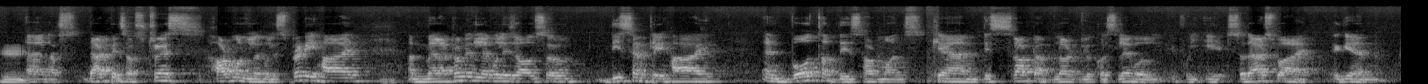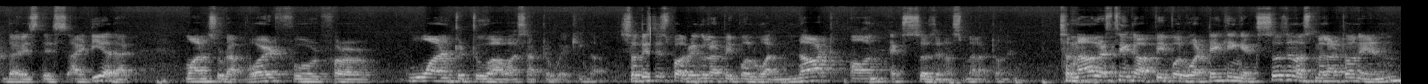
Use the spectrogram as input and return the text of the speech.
Mm. And that means our stress hormone level is pretty high, and melatonin level is also decently high. And both of these hormones can disrupt our blood glucose level if we eat. So that's why, again, there is this idea that one should avoid food for one to two hours after waking up. So this is for regular people who are not on exogenous melatonin. So now let's think of people who are taking exogenous melatonin,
